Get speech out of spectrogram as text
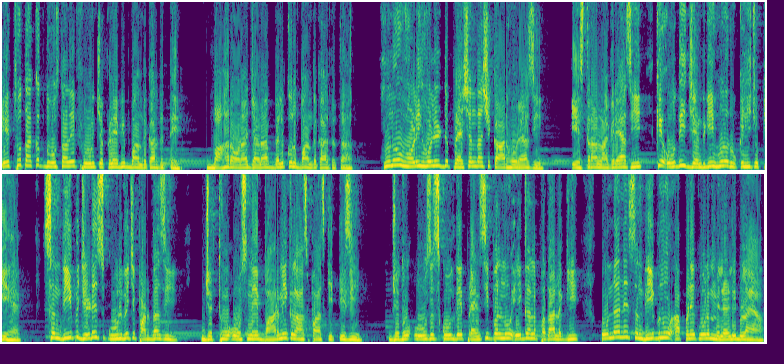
ਇੱਥੋਂ ਤੱਕ ਦੋਸਤਾਂ ਦੇ ਫੋਨ ਚੱਕਣੇ ਵੀ ਬੰਦ ਕਰ ਦਿੱਤੇ। ਬਾਹਰ ਆਉਣਾ ਜਾਣਾ ਬਿਲਕੁਲ ਬੰਦ ਕਰ ਦਿੱਤਾ। ਹੁਣ ਉਹ ਹੌਲੀ-ਹੌਲੀ ਡਿਪਰੈਸ਼ਨ ਦਾ ਸ਼ਿਕਾਰ ਹੋ ਰਿਹਾ ਸੀ। ਇਸ ਤਰ੍ਹਾਂ ਲੱਗ ਰਿਹਾ ਸੀ ਕਿ ਉਹਦੀ ਜ਼ਿੰਦਗੀ ਹੁਣ ਰੁਕ ਹੀ ਚੁੱਕੀ ਹੈ। ਸੰਦੀਪ ਜਿਹੜੇ ਸਕੂਲ ਵਿੱਚ ਪੜ੍ਹਦਾ ਸੀ, ਜਿੱਥੋਂ ਉਸਨੇ 12ਵੀਂ ਕਲਾਸ ਪਾਸ ਕੀਤੀ ਸੀ, ਜਦੋਂ ਉਸ ਸਕੂਲ ਦੇ ਪ੍ਰਿੰਸੀਪਲ ਨੂੰ ਇਹ ਗੱਲ ਪਤਾ ਲੱਗੀ, ਉਹਨਾਂ ਨੇ ਸੰਦੀਪ ਨੂੰ ਆਪਣੇ ਕੋਲ ਮਿਲਣ ਲਈ ਬੁਲਾਇਆ।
